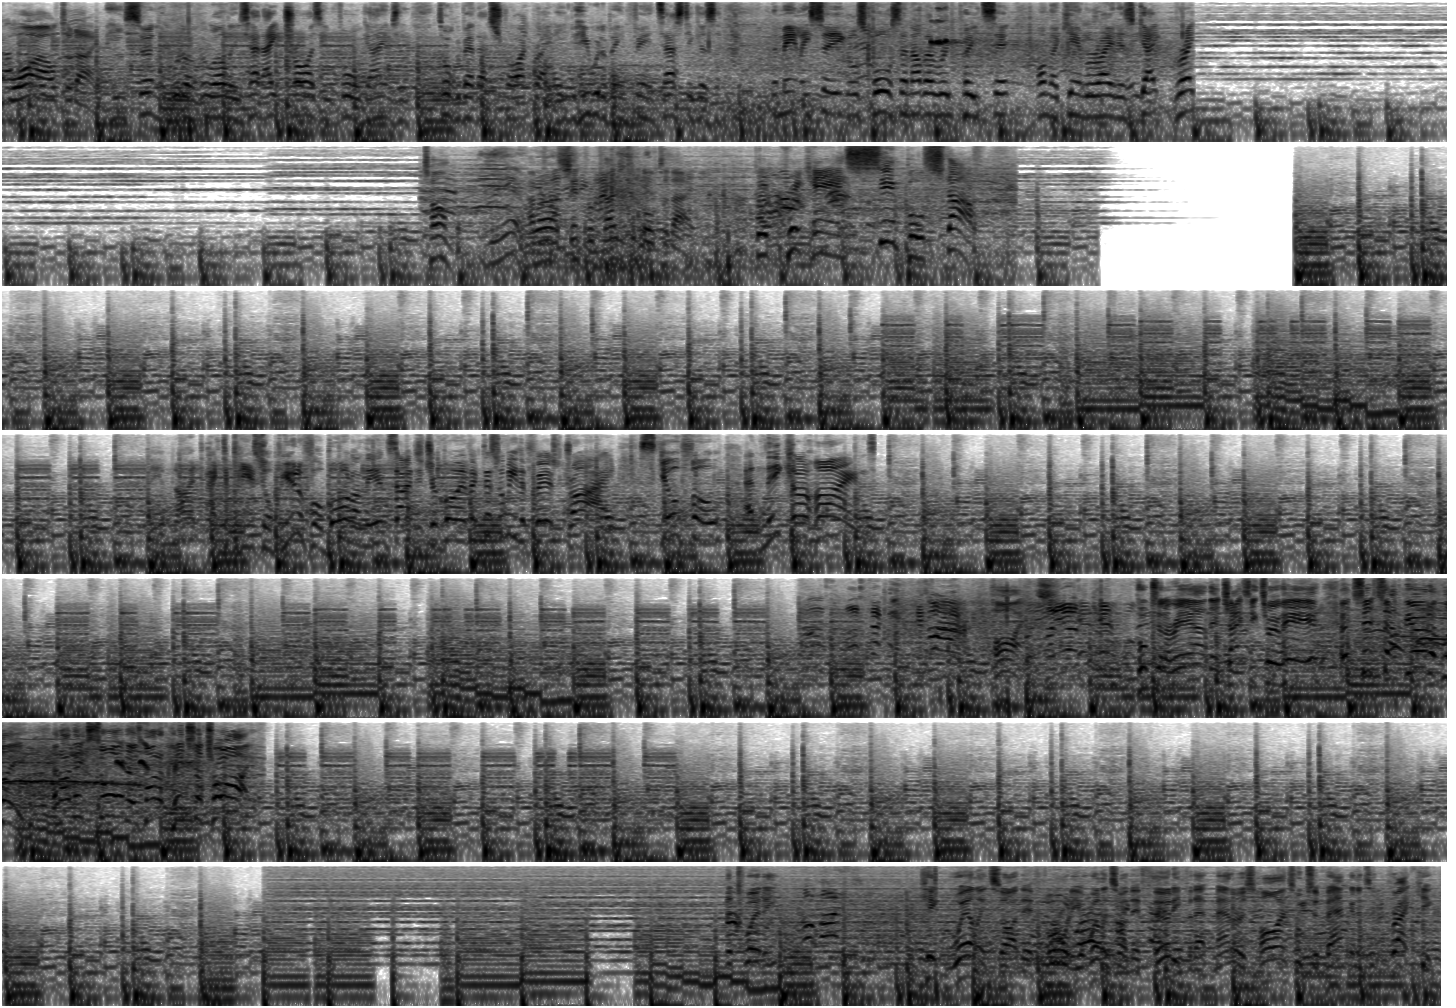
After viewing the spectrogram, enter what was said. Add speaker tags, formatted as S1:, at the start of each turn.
S1: run wild today.
S2: He certainly would have. Well, he's had eight tries in four games. And talk about that strike rate. He, he would have been fantastic as the Manly Seagulls force another repeat set on the Canberra Raiders. Great, great.
S1: Tom,
S2: Yeah,
S1: up
S2: well,
S1: well, Central Coast the ball today. Good quick hands, simple stuff.
S3: Back. Beautiful ball on the inside to Trbojevic. This will be the first try. Skillful. And Nicho Hynes.
S4: Hynes hooks it around. They're chasing through here. It sits up beautifully. And I think Saunders might have pinched a try. 20. Kick well inside their 40, or well inside their 30 for that matter, as Hynes hooks it back, and it's a great kick.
